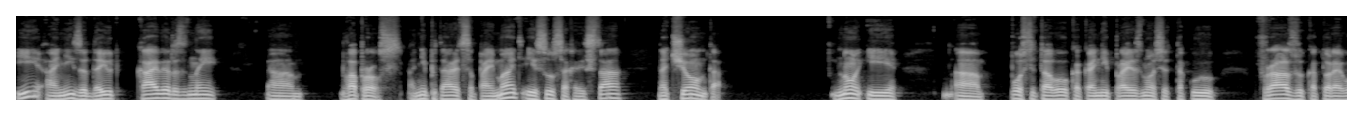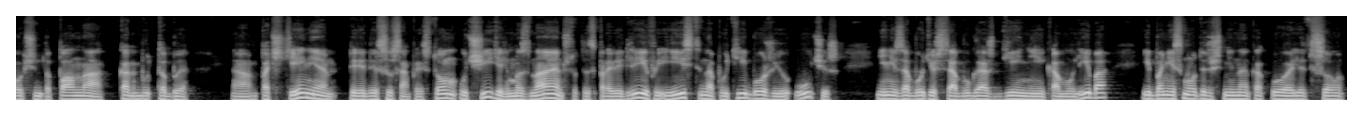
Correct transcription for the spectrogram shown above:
и они задают каверзный э, вопрос. Они пытаются поймать Иисуса Христа на чем-то. Ну и э, после того, как они произносят такую фразу, которая, в общем-то, полна как будто бы э, почтения перед Иисусом Христом, «Учитель, мы знаем, что ты справедлив и истинно пути Божью учишь, и не заботишься об угождении кому-либо, ибо не смотришь ни на какое лицо».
